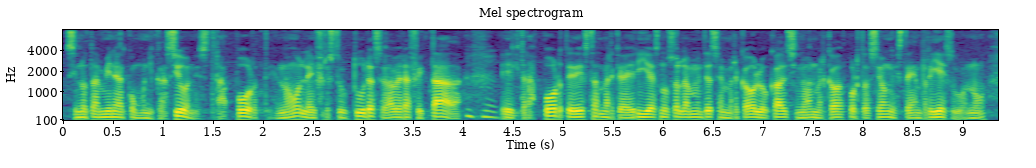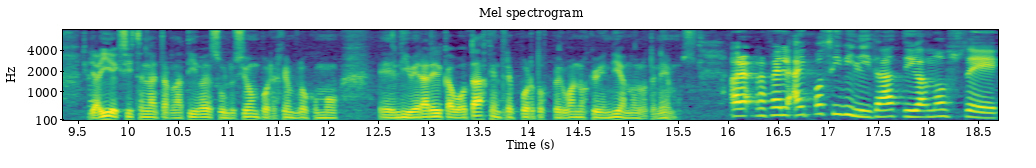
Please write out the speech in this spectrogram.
sino también a comunicaciones, transporte, ¿no? la infraestructura se va a ver afectada, el transporte de estas mercaderías no solamente hacia el mercado local, sino al mercado de exportación está en riesgo, ¿no? y ahí existen alternativas de solución, por ejemplo, como eh, liberar el cabotaje entre puertos peruanos que hoy en día no lo tenemos. Ahora, Rafael, ¿hay posibilidad, digamos, de,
